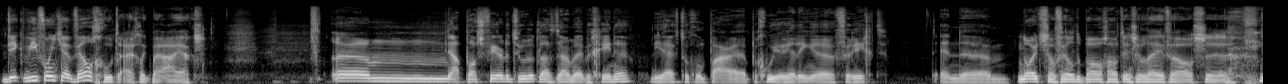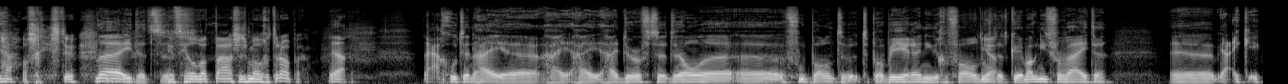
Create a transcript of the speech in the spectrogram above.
Dick, wie vond jij wel goed eigenlijk bij Ajax? Ehm, ja, Pasveer natuurlijk. Laten we daarmee beginnen. Die heeft toch een paar, eh, paar goede reddingen verricht. En ehm, Nooit zoveel de bal gehad in zijn leven als, eh, Ja. als gisteren. nee, dat, Hij dat heeft heel wat passes mogen trappen. Ja. Nou ja, goed, en hij, eh, hij, hij, hij durft het wel eh voetballen te, te proberen in ieder geval. Dus Ja. dat kun je hem ook niet verwijten. Ja, ik, ik,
